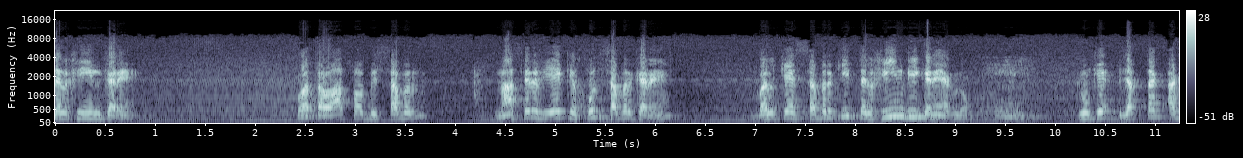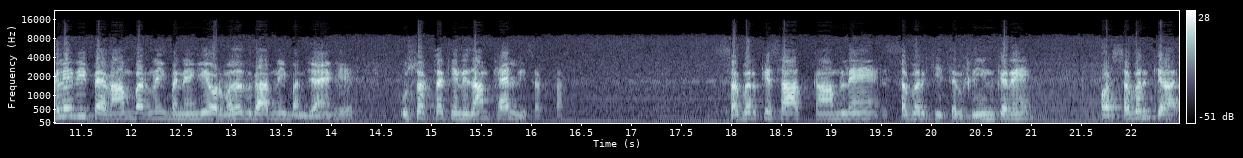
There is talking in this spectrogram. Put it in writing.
تلقین کریں۔ وہ تواسو بصبر نہ صرف یہ کہ خود صبر کریں، بلکہ صبر کی تلقین بھی کریں اگلوں کو۔ کیونکہ جب تک اگلے بھی پیغامبر نہیں بنیں گے اور مددگار نہیں بن جائیں گے، اس وقت تک یہ نظام پھیل نہیں سکتا۔ صبر کے ساتھ کام لیں، صبر کی تلقین کریں۔ اور صبر کا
